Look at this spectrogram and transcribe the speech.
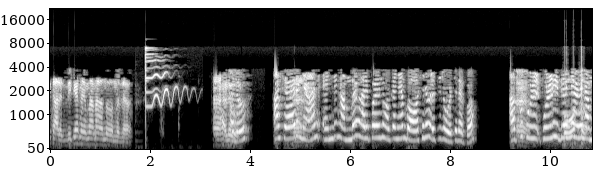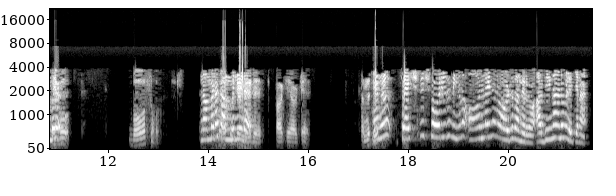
കളിപ്പിക്കാൻ എന്നാണെന്ന് ആ ഹലോ. ഹലോ. ആ സാറ് ഞാൻ എന്റെ നമ്പർ മാറിപ്പോയെന്ന് നോക്കാൻ ഞാൻ ബോസിനെ വിളിച്ച് ചോദിച്ചത് ഇപ്പൊ. അപ്പൊ. പുള്ളി- ഇത് തന്നെയാണ് നമ്പർ ബോസോ? നമ്മുടെ കമ്പനിയുടെ. Okay okay. ഞങ്ങൾ ഫ്രഷ് ഫിഷ് ഫോറിൽ നിങ്ങൾ ഓൺലൈൻ ഒരു ഓർഡർ തന്നിരുന്നു. അതിൽ നിന്നാണ് വിളിക്കണേ.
